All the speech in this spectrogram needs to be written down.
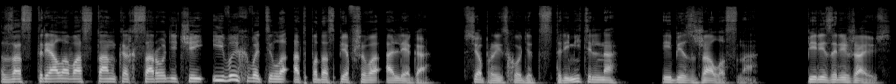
застряла в останках сородичей и выхватила от подоспевшего Олега. Все происходит стремительно и безжалостно. Перезаряжаюсь.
